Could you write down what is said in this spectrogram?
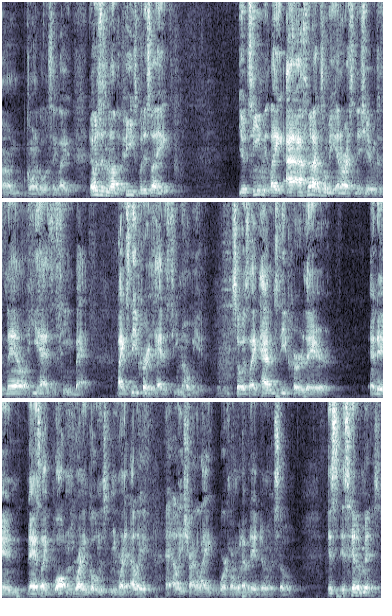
um, going to Golden State. Like that was just another piece, but it's like your team. Like I, I feel like it's gonna be interesting this year because now he has his team back. Like Steve Kerr has had his team the whole year, so it's like having Steve Kerr there, and then it's like Walton's running Golden. I mean, running LA, and LA's trying to like work on whatever they're doing. So it's it's hit or miss.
